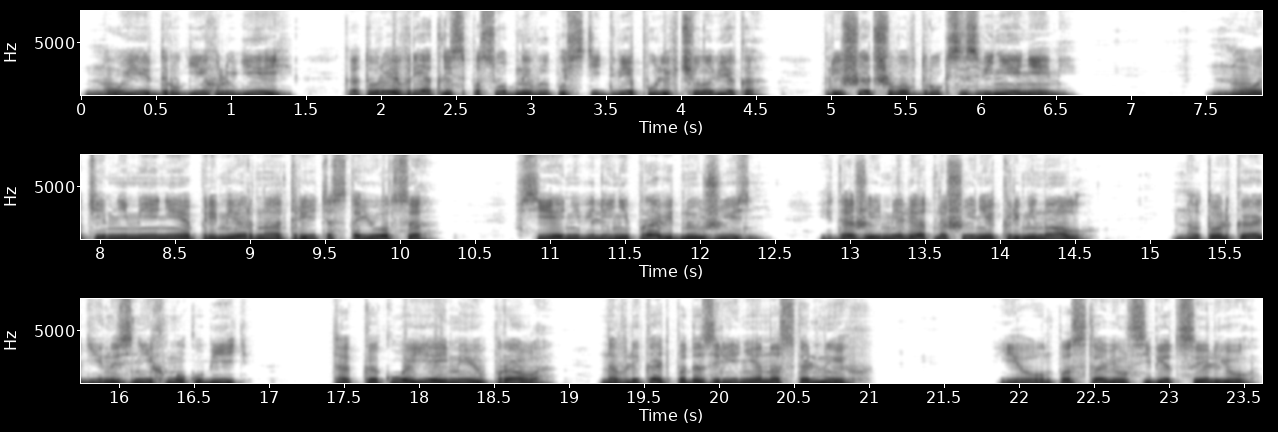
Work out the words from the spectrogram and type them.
Ну и других людей, которые вряд ли способны выпустить две пули в человека, пришедшего вдруг с извинениями. Но, тем не менее, примерно треть остается. Все они вели неправедную жизнь и даже имели отношение к криминалу, но только один из них мог убить. Так какое я имею право навлекать подозрения на остальных? И он поставил себе целью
